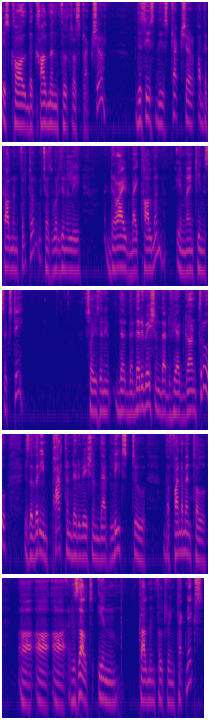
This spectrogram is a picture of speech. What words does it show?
is called the Kalman filter structure. This is the structure of the Kalman filter which was originally derived by Kalman in 1960. So an, the, the derivation that we had gone through is a very important derivation that leads to the fundamental uh, uh, uh, result in Kalman filtering techniques.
